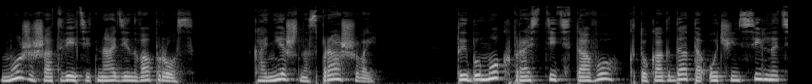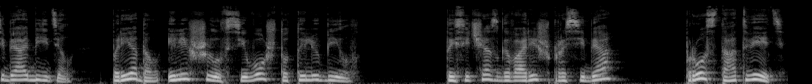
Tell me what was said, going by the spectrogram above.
«Можешь ответить на один вопрос?» «Конечно, спрашивай». «Ты бы мог простить того, кто когда-то очень сильно тебя обидел, предал и лишил всего, что ты любил?» Ты сейчас говоришь про себя? Просто ответь.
